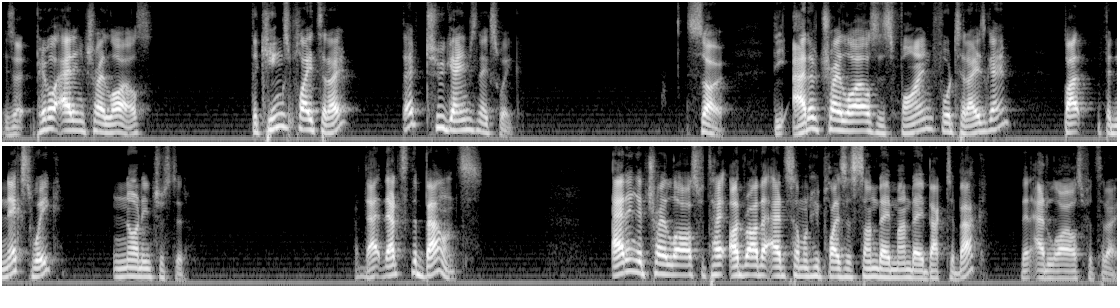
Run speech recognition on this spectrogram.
is that people are adding Trey Lyles. The Kings play today. They have two games next week. So, the ad of Trey Lyles is fine for today's game, but for next week, not interested. That that's the balance. Adding a Trey Lyles for today, I'd rather add someone who plays a Sunday, Monday back to back than add Lyles for today.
